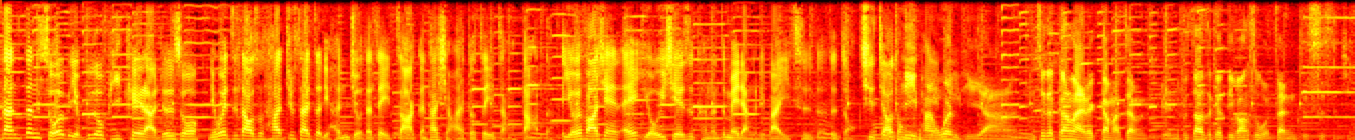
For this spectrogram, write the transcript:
但但所谓也不是说 PK 啦，就是说你会知道说他就在这里很久，在这里扎根，他小孩都这里长大的，也会发现哎，有一些是可能是每两个礼拜一次的这种，其实交通地盘问题呀、你这个刚来的干嘛在我们这边？你不知道这个地方是我占这四十几。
